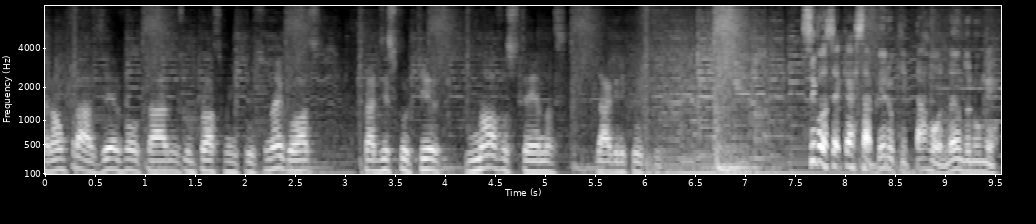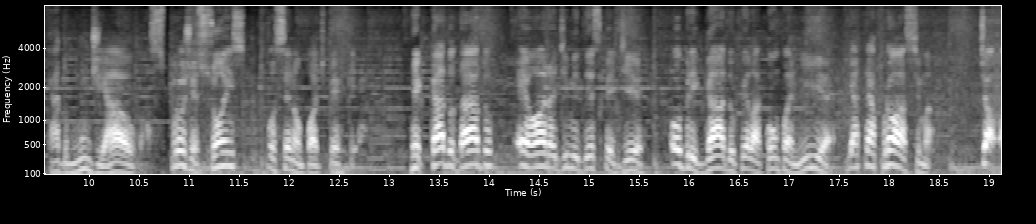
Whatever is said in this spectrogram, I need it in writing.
Será um prazer voltarmos no próximo Impulso Negócio para discutir novos temas da agricultura. Se você quer saber o que está rolando no mercado mundial, as projeções, você não pode perder. Recado dado, é hora de me despedir. Obrigado pela companhia e até a próxima. Tchau!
